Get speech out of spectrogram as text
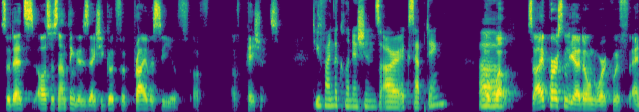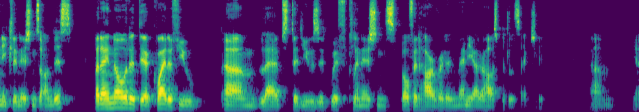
So that's also something that is actually good for privacy of, of, of patients. Do you find the clinicians are accepting? Oh, well, so I personally, I don't work with any clinicians on this, but I know that there are quite a few um, labs that use it with clinicians, both at Harvard and many other hospitals, actually. Um, yeah.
